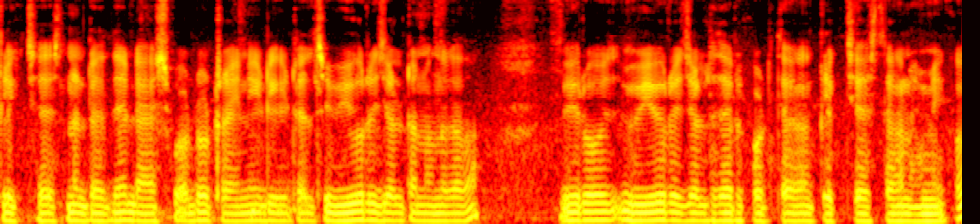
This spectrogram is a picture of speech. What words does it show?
క్లిక్ చేసినట్టయితే dashboard trainee details view result అని ఉంది కదా. వ్యూ వ్యూ రిజల్ట్ దగ్గర కొడితే క్లిక్ చేస్తే కనుక మీకు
